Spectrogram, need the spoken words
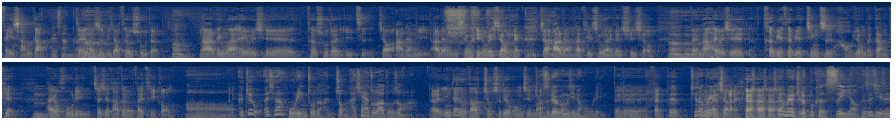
肥长杠，肥长杠，这些都是比较特殊的。嗯，那另外还有一些特殊的椅子，叫阿良椅。阿良椅是因为有位教练 叫阿良，他提出来的需求。嗯嗯。对，那还有一些特别特别精致好用的杠片。嗯，还有壶铃这些，他都有在提供。哦，哎，对，而且他壶铃做的很重，他现在做到多重啊？呃，应该有到九十六公斤吧。九十六公斤的壶铃。对对对对对。听众朋友，下来，听众朋友觉得不可思议哦。可是其实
